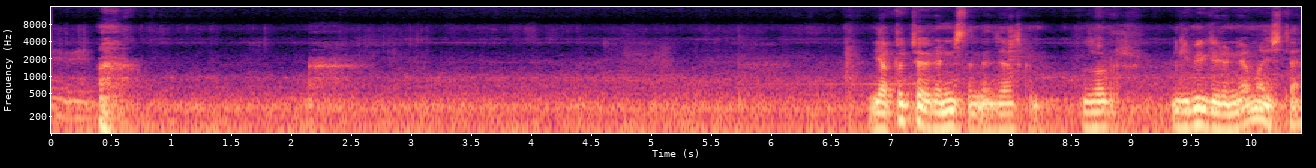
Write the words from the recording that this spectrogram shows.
Evet. Yaptıkça öğrenirsin bence aşkım. Zor gibi görünüyor ama işte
